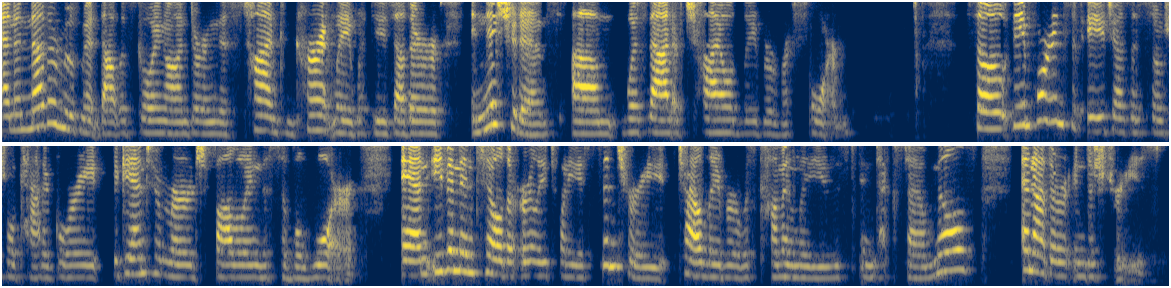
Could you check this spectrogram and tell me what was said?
And another movement that was going on during this time concurrently with these other initiatives um, was that of child labor reform. So the importance of age as a social category began to emerge following the Civil War. And even until the early 20th century, child labor was commonly used in textile mills, and other industries.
